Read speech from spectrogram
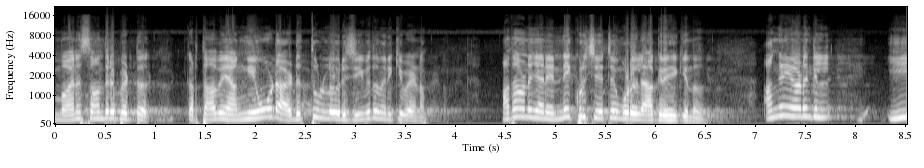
മാനസാന്തരപ്പെട്ട് കർത്താവെ അങ്ങയോട് അടുത്തുള്ള ഒരു ജീവിതം എനിക്ക് വേണം. അതാണ് ഞാൻ എന്നെക്കുറിച്ച് ഏറ്റവും കൂടുതൽ ആഗ്രഹിക്കുന്നത്. അങ്ങനെയാണെങ്കിൽ ഈ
